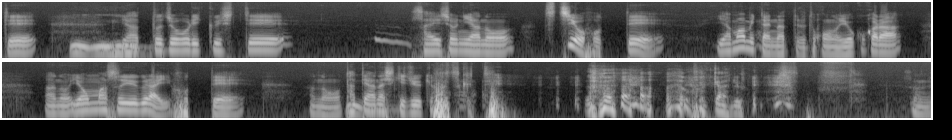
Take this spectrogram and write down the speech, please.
てうんうんうん。やっと上陸して最初にあの土を掘って山みたいになってるところの横からあの4マスぐらい掘ってあの縦穴式住居を作って、わかるその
